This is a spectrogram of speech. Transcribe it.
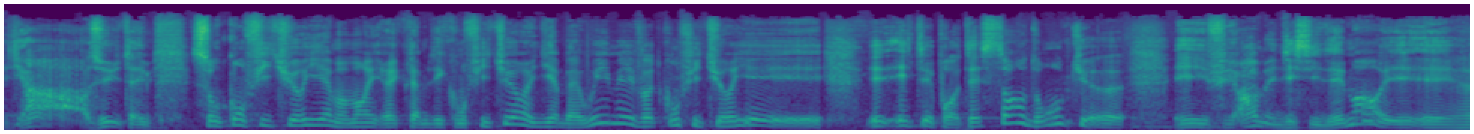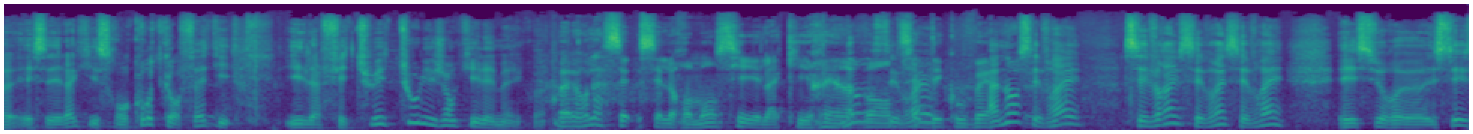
il dit Ah, zut, son confiturier, à un moment, il réclame des confitures, il dit ah, Ben oui, mais votre confiturier était protestant, donc. Euh, et il fait Ah, mais décidément, et, c'est là qu'il se rend compte qu'en fait, il, a fait tuer tous les gens qu'il aimait. Quoi. alors là, c'est le romancier là, qui réinvente cette découverte. Ah non, c'est vrai, c'est vrai, c'est vrai, c'est vrai. Et sur. Euh, c'est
